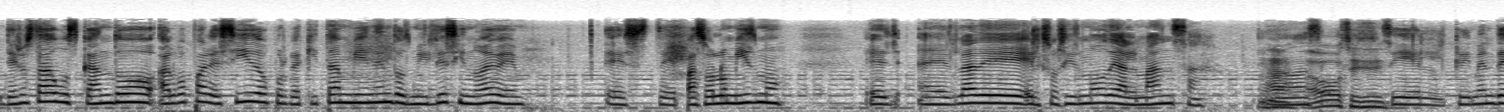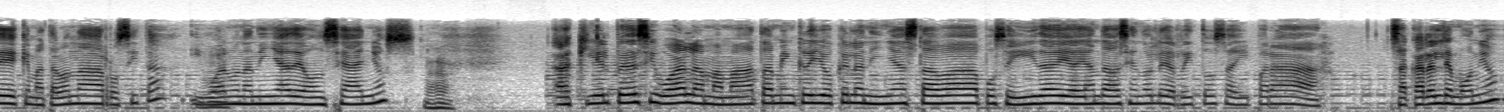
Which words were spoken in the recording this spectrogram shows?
De hecho, estaba buscando algo parecido porque aquí también en 2019 este, pasó lo mismo. Es, es la de El exorcismo de Almanza. Oh, sí, sí, sí. Sí, el crimen de que mataron a Rosita, igual una niña de 11 años. Ajá. Aquí el pedo es igual, la mamá también creyó que la niña estaba poseída y ahí andaba haciéndole ritos ahí para sacar el demonio.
